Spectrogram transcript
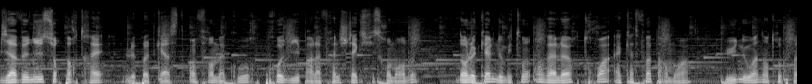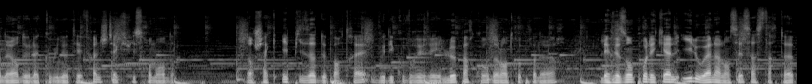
Bienvenue sur Portrait, le podcast en format court produit par la French Tech Suisse romande, dans lequel nous mettons en valeur 3 à 4 fois par mois une ou un entrepreneur de la communauté French Tech Suisse romande. Dans chaque épisode de Portrait, vous découvrirez le parcours de l'entrepreneur, les raisons pour lesquelles il ou elle a lancé sa startup,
